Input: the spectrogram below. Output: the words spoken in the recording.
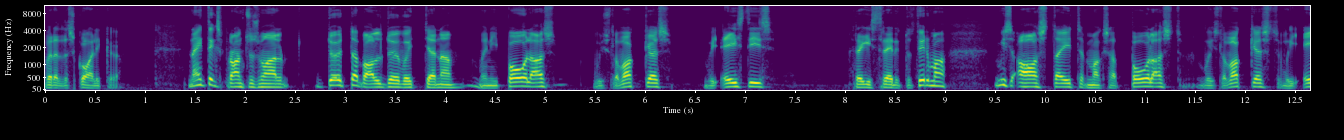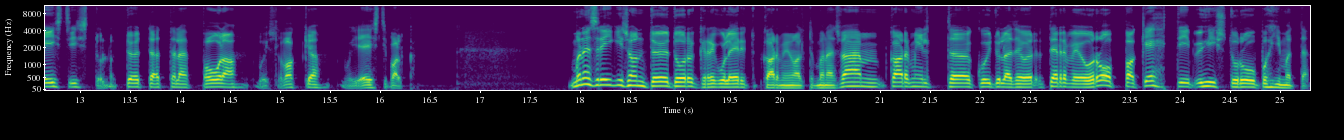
võrreldes kohalikega. näiteks Prantsusmaal töötab alltöövõtjana mõni Poolas või Slovakkias või Eestis registreeritud firma, mis aastaid maksab Poolast või Slovakkiast või Eestist tulnud töötajatele Poola või Slovakkia või Eesti palka mõnes riigis on tööturg reguleeritud karmimalt, mõnes vähem karmilt, kuid üle terve Euroopa kehtib ühisturu põhimõte.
